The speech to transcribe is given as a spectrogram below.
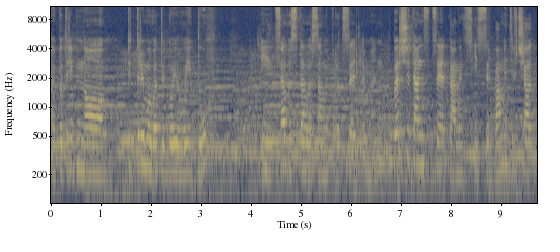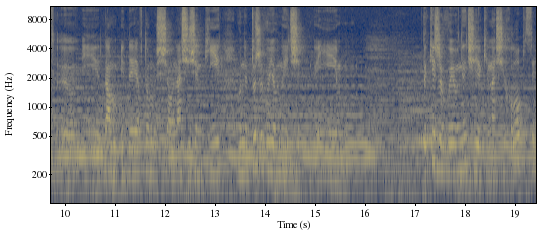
е, потрібно підтримувати бойовий дух, і ця вистава саме про це для мене. Перший танець це танець із серпами дівчат, е, і там ідея в тому, що наші жінки вони дуже войовничі і такі ж войовничі, як і наші хлопці.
